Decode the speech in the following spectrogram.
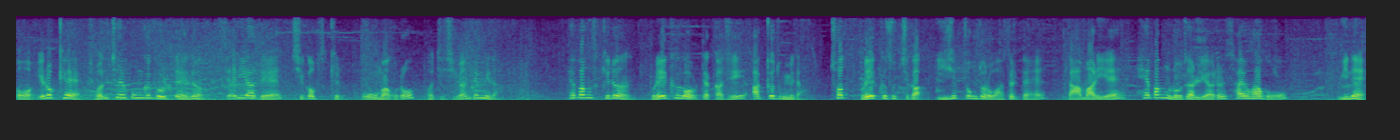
어 이렇게 전체 공격이 올 때에는 세리아드의 직업 스킬 보호막으로 버티시면 됩니다. 해방 스킬은 브레이크가 올 때까지 아껴둡니다. 첫 브레이크 수치가 20 정도로 왔을 때 나마리의 해방 로잘리아를 사용하고 윈의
